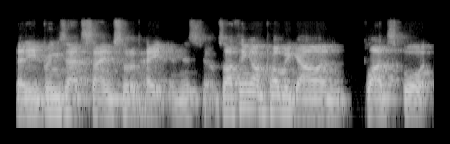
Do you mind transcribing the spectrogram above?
that he brings that same sort of heat in this film. So I think I'm probably going Bloodsport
